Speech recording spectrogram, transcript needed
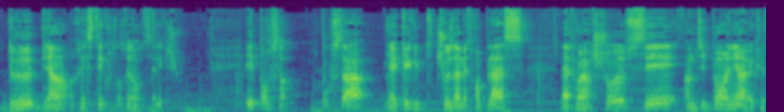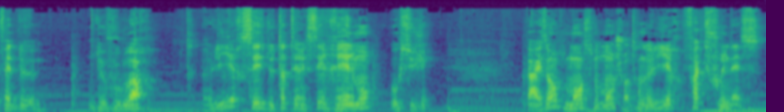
de bien rester concentré dans ta lecture. Et pour ça, pour ça, il y a quelques petites choses à mettre en place. La première chose, c'est un petit peu en lien avec le fait de, vouloir euh, lire, c'est de t'intéresser réellement au sujet. Par exemple, moi en ce moment, je suis en train de lire Factfulness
